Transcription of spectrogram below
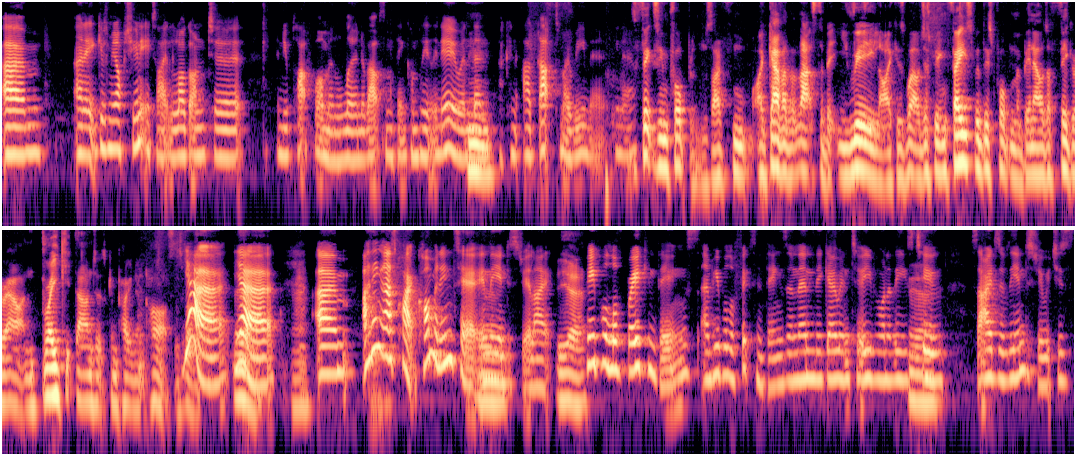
Um, and it gives me an opportunity to like log on to a new platform and learn about something completely new, and then I can add that to my remit. You know, Fixing problems. I I gather that that's the bit you really like as well. Just being faced with this problem and being able to figure it out and break it down to its component parts as well. yeah, yeah. Yeah. Um, I think that's quite common, isn't it, in the industry? Like Yeah. people love breaking things and people love fixing things, and then they go into either one of these Yeah. two sides of the industry, which is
